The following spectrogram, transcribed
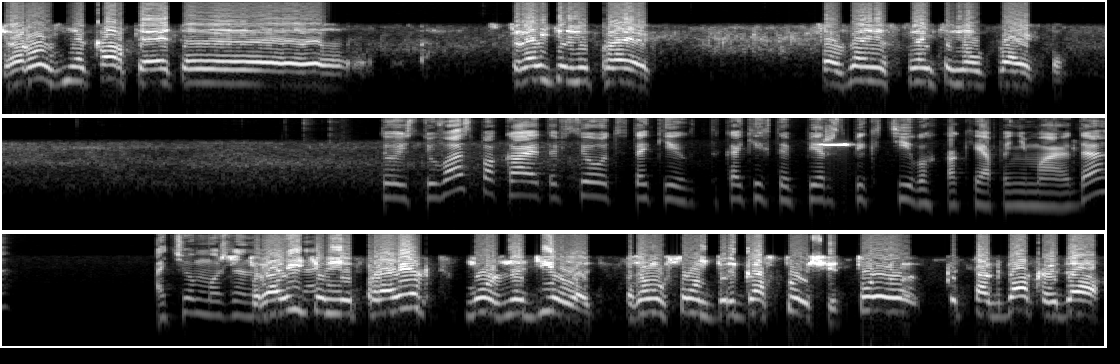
Дорожная карта это э, строительный проект. Создание строительного проекта. То есть у вас пока это все вот в таких каких-то перспективах, как я понимаю, да? О чем можно написать? Строительный проект можно делать, потому что он дорогостоящий, то тогда, когда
